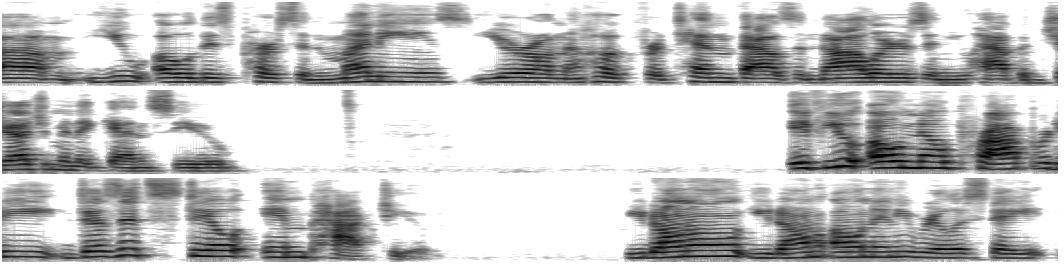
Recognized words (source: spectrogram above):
Um, you owe this person monies. You're on the hook for $10,000 and you have a judgment against you. If you own no property, does it still impact you? You don't own you don't own any real estate.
